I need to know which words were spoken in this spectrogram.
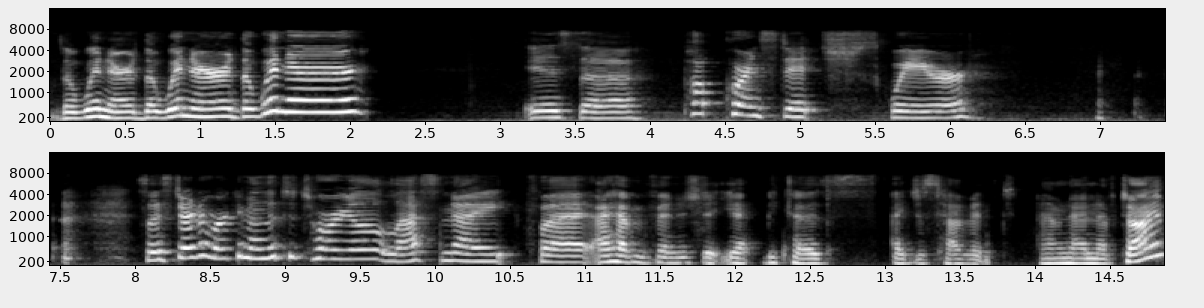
the winner. The winner, the winner is the Popcorn Stitch Square so I started working on the tutorial last night, but I haven't finished it yet because I just haven't haven't had enough time.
